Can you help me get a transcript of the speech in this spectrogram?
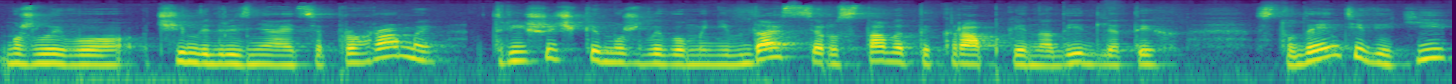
можливо, чим відрізняються програми, трішечки, можливо, мені вдасться розставити крапки над «і» для тих студентів, які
